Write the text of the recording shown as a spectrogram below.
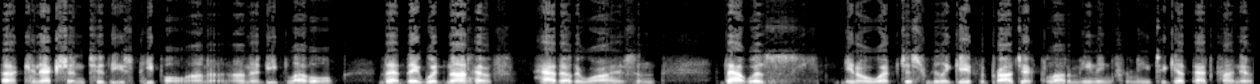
a connection to these people on a, on a deep level that they would not have had otherwise. And that was, you know, what just really gave the project a lot of meaning for me to get that kind of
